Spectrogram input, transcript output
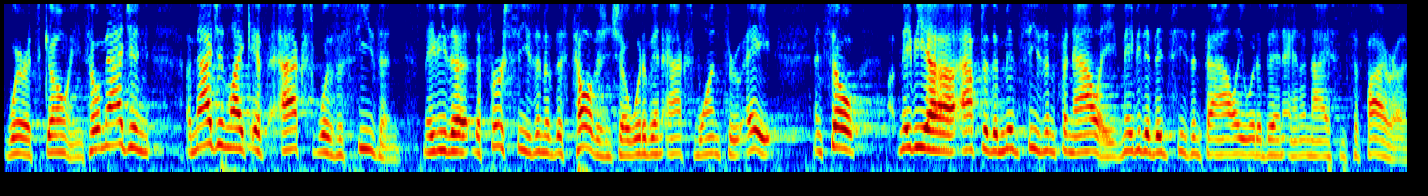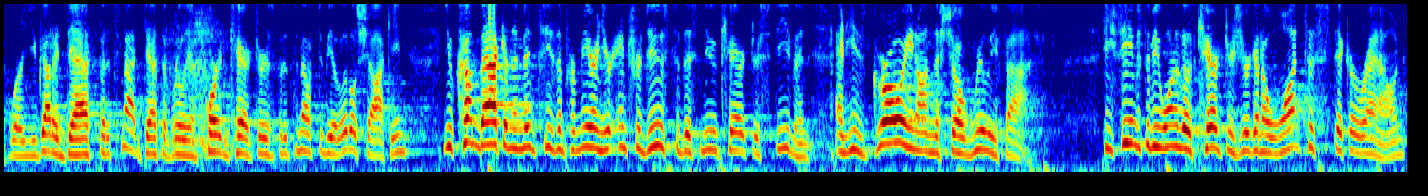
where it's going. So imagine, imagine like if Acts was a season. Maybe the, the first season of this television show would have been Acts 1 through 8. And so maybe uh, after the mid-season finale, maybe the mid-season finale would have been Ananias and Sapphira, where you got a death, but it's not death of really important characters, but it's enough to be a little shocking. You come back in the mid-season premiere and you're introduced to this new character, Stephen, and he's growing on the show really fast. He seems to be one of those characters you're going to want to stick around.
